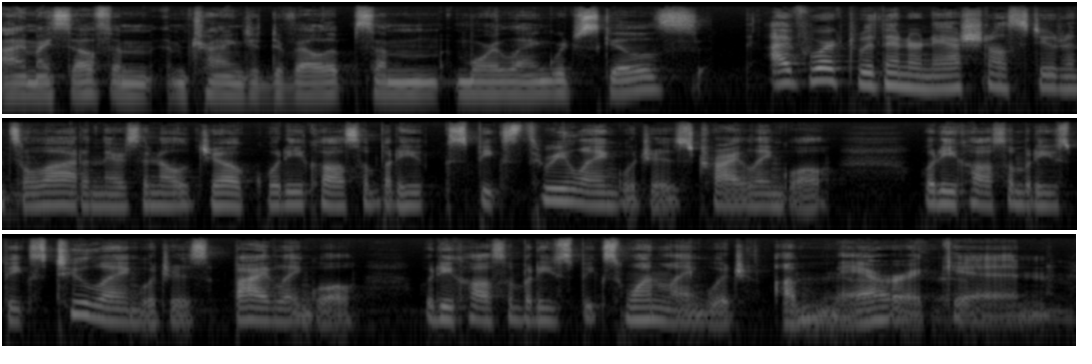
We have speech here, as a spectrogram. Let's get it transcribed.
I myself am, am trying to develop some more language skills. I've worked with international students a lot, and there's an old joke. What do you call somebody who speaks three languages? Trilingual. What do you call somebody who speaks two languages? Bilingual. What do you call somebody who speaks one language? American.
